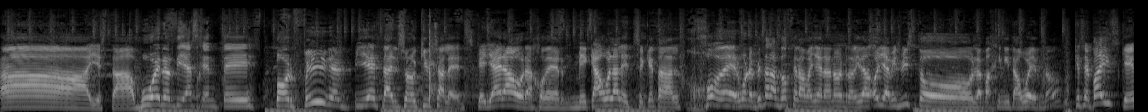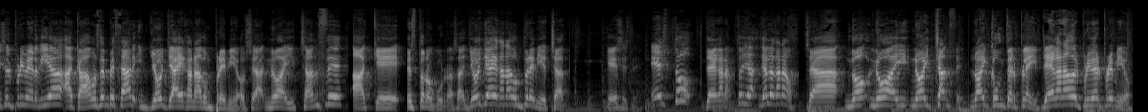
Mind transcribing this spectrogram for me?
Ahí está. Buenos días, gente. Por fin empieza el Solo Queue Challenge Que ya era hora, joder Me cago en la leche, ¿qué tal? Joder, bueno, empieza a las 12 de la mañana, ¿no? En realidad Oye, ¿habéis visto la paginita web, no? Que sepáis que es el primer día Acabamos de empezar y yo ya he ganado un premio O sea, no hay chance a que esto no ocurra O sea, yo ya he ganado un premio, chat ¿Qué es este? Esto ya he ganado Esto ya, ya lo he ganado O sea, no, no, hay, no hay chance No hay counterplay Ya he ganado el primer premio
